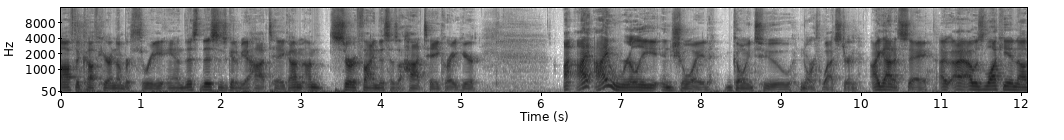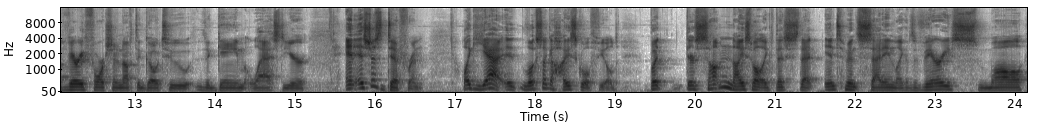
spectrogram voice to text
off the cuff here on number three, and this this is going to be a hot take. I'm, I'm certifying this as a hot take right here. I, I really enjoyed going to Northwestern. I gotta say, I, I was lucky enough, very fortunate enough to go to the game last year, and it's just different. Like, yeah, it looks like a high school field, but there's something nice about like this that intimate setting. Like, it's very small.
